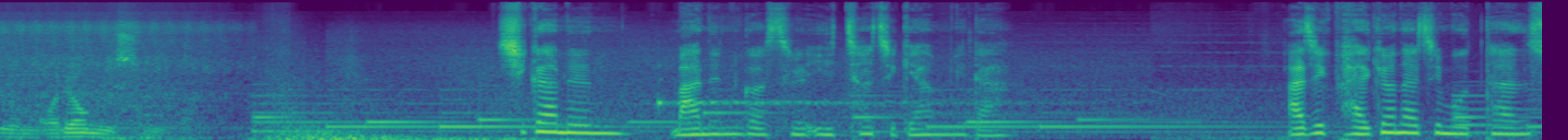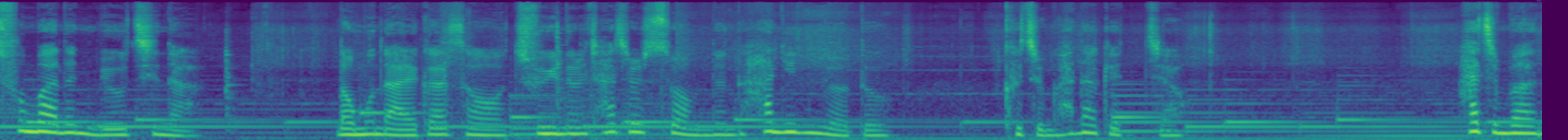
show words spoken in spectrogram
좀 어려움이 있습니다. 시간은 많은 것을 잊혀지게 합니다. 아직 발견하지 못한 수많은 묘지나 너무 낡아서 주인을 찾을 수 없는 한인묘도 그 중 하나겠죠. 하지만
